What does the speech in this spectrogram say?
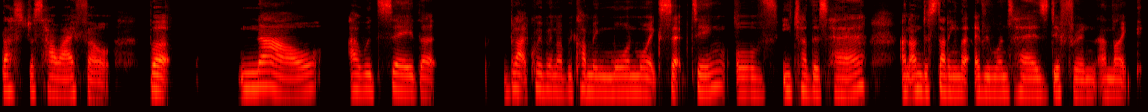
that's just how i felt. But now I would say that black women are becoming more and more accepting of each other's hair and understanding that everyone's hair is different and like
